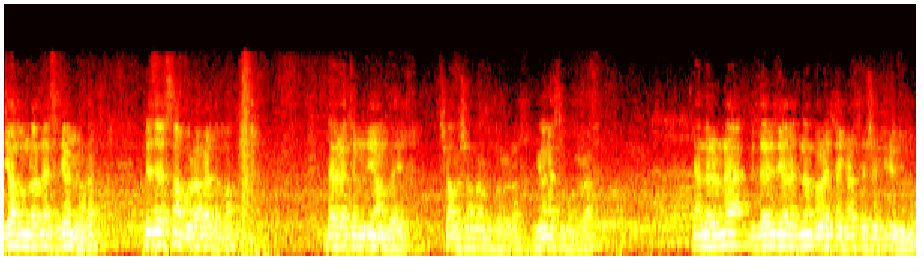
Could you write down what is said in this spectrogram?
Yardımlarını esirgemiyorlar. Biz de esnaf olarak her zaman devletimizin yanındayız. Çalışanlarımız olarak, yönetim olarak. Kendilerine bizleri ziyaretinden dolayı tekrar teşekkür ediyorum.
